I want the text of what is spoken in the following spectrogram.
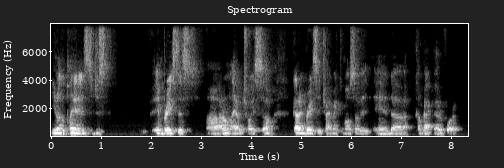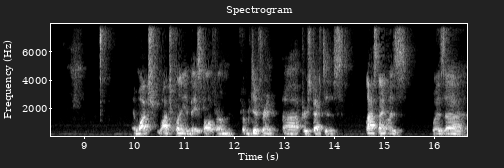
you know the plan is to just embrace this. Uh, I don't really have a choice, so got to embrace it, try and make the most of it, and uh, come back better for it and watch watch plenty of baseball from from different uh, perspectives. Last night was was uh,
